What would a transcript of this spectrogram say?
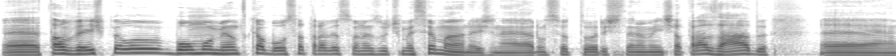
é, talvez pelo bom momento que a Bolsa atravessou nas últimas semanas. Né? Era um setor extremamente atrasado. É,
